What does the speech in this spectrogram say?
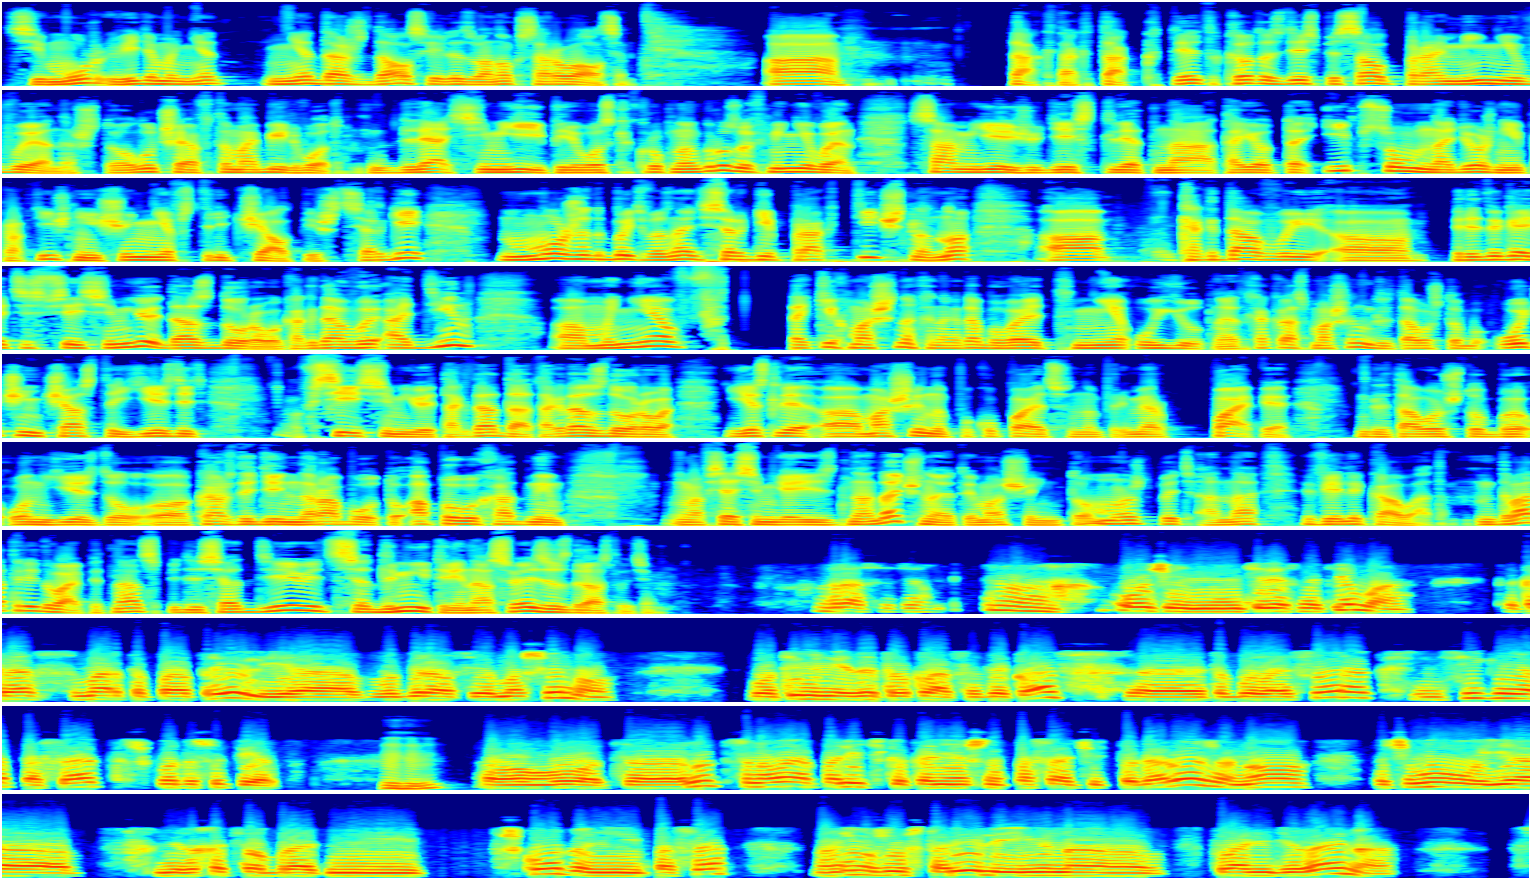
Тимур, видимо, не, не дождался или звонок сорвался. А, так, так, так. Кто-то здесь писал про минивэн, что лучший автомобиль вот для семьи и перевозки крупных грузов минивэн. Сам езжу 10 лет на Toyota Ipsum, надежнее и практичнее еще не встречал, пишет Сергей. Может быть, вы знаете, Сергей, практично, но а, когда вы а, передвигаетесь всей семьей, да, здорово. Когда вы один, а, мне в таких машинах иногда бывает неуютно. Это как раз машина для того, чтобы очень часто ездить всей семьей. Тогда да, тогда здорово. Если а, машина покупается, например, папе для того, чтобы он ездил а, каждый день на работу, а по выходным а, вся семья ездит на дачу на этой машине, то, может быть, она великовата. 232-1559. Дмитрий на связи, здравствуйте. Здравствуйте. Очень интересная тема. Как раз с марта по апрель я выбирал себе машину – вот именно из этого класса, D-класс, э, это был i40, Insignia, Passat, Шкода Superb. Угу. Вот. Э, ну, ценовая политика, конечно, Passat чуть подороже, но почему я не захотел брать ни Шкоду, ни Passat, но они уже устарели именно в плане дизайна,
